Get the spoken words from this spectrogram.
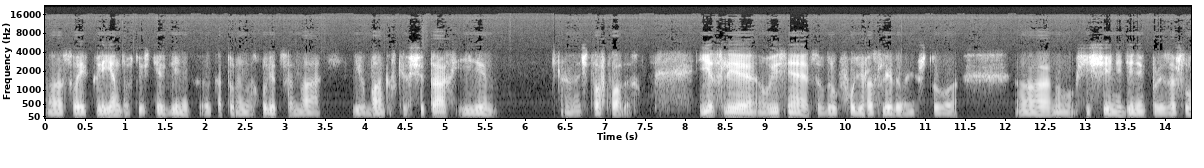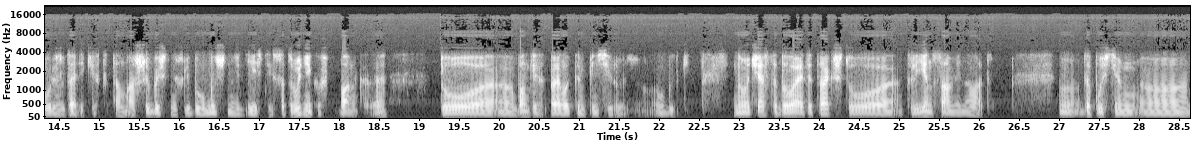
э, своих клиентов, то есть тех денег, которые находятся на их банковских счетах и значит, во вкладах. Если выясняется вдруг в ходе расследования, что э, ну, хищение денег произошло в результате каких-то там ошибочных либо умышленных действий сотрудников банка, да, то э, банки, как правило, компенсируют убытки. Но часто бывает и так, что клиент сам виноват. Ну, допустим, э,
